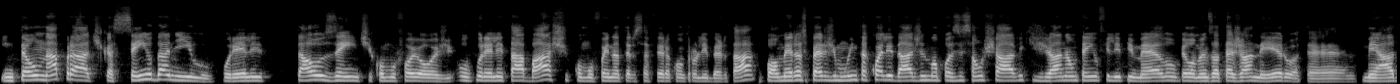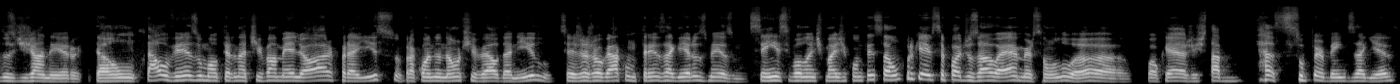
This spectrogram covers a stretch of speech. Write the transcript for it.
Então, na prática, sem o Danilo, por ele tá ausente, como foi hoje, ou por ele estar tá abaixo, como foi na terça-feira contra o Libertar, o Palmeiras perde muita qualidade numa posição chave que já não tem o Felipe Melo, pelo menos até janeiro, até meados de janeiro. Então, talvez uma alternativa melhor para isso, para quando não tiver o Danilo, seja jogar com três zagueiros mesmo, sem esse volante mais de contenção, porque aí você pode usar o Emerson, o Luan, qualquer, a gente tá, tá super bem de zagueiros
